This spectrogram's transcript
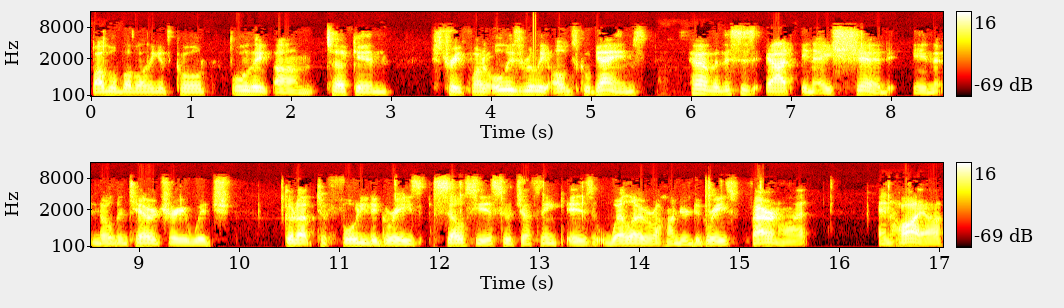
Bubble Bobble, I think it's called, all the um, Tekken, Street Fighter, all these really old school games. However, this is out in a shed in Northern Territory, which got up to 40 degrees Celsius, which I think is well over 100 degrees Fahrenheit and higher.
